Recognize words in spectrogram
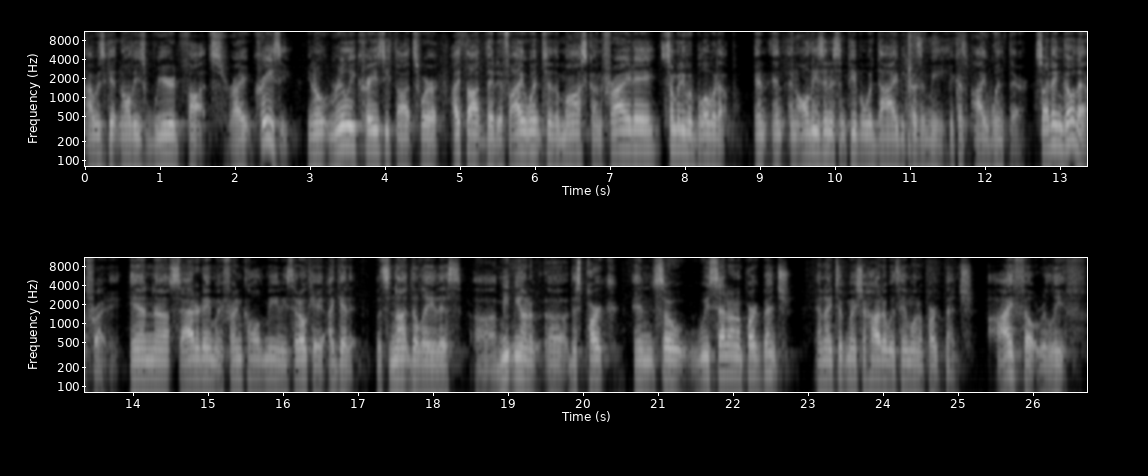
I was getting all these weird thoughts, right? Crazy. You know, really crazy thoughts where I thought that if I went to the mosque on Friday, somebody would blow it up. And, and, and all these innocent people would die because of me, because I went there. So I didn't go that Friday. And uh, Saturday, my friend called me and he said, okay, I get it. Let's not delay this. Uh, meet me on a, uh, this park. And so we sat on a park bench and I took my Shahada with him on a park bench. I felt relief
